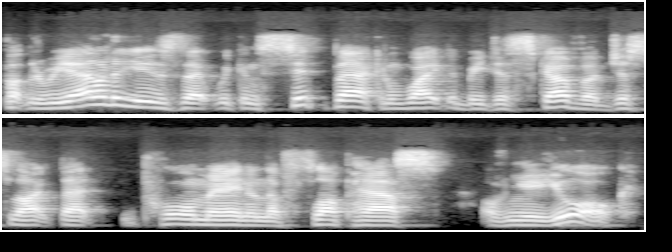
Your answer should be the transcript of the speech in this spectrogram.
But the reality is that we can sit back and wait to be discovered, just like that poor man in the flop house of New York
